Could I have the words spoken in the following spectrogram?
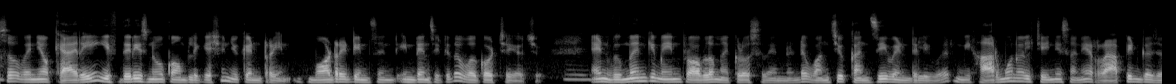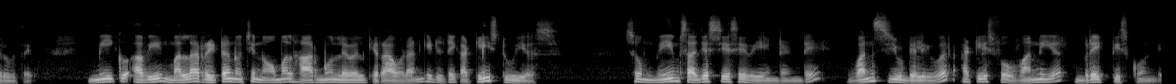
So when you're carrying if there is no complication you can train moderate ఇంటెన్సిటీతో వర్కౌట్ చేయొచ్చు. అండ్ ఉమెన్కి మెయిన్ ప్రాబ్లం ఎక్కడ వస్తుంది ఏంటంటే once you conceive and deliver మీ హార్మోనల్ చేంజెస్ అనేవి ర్యాపిడ్గా జరుగుతాయి. మీకు అవి మళ్ళీ రిటర్న్ వచ్చి నార్మల్ హార్మోన్ లెవెల్కి రావడానికి it will take at least two years so మేము సజెస్ట్ చేసేది ఏంటంటే once you deliver at least for one year break తీసుకోండి.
